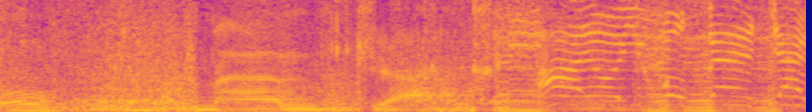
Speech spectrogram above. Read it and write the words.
Wolfman Jack. Hi, all you Wolfman Jack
